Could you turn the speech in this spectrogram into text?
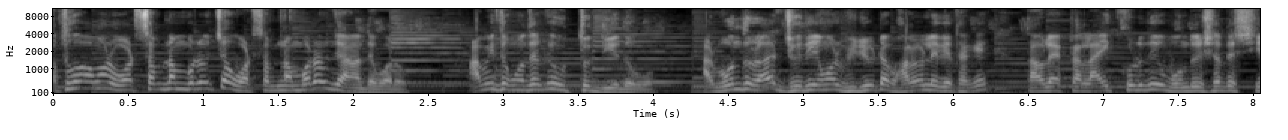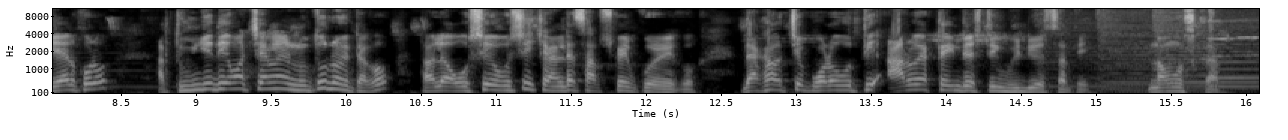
অথবা আমার হোয়াটসঅ্যাপ নাম্বার হচ্ছে হোয়াটসঅ্যাপ নম্বরেও জানাতে পারো। আমি তোমাদেরকে উত্তর দিয়ে দেবো। আর বন্ধুরা, যদি আমার ভিডিওটা ভালো লেগে থাকে, তাহলে একটা লাইক করে দিও, বন্ধুদের সাথে শেয়ার করো। আর তুমি যদি আমার চ্যানেলে নতুন হয়ে থাকো, তাহলে অবশ্যই অবশ্যই চ্যানেলটা সাবস্ক্রাইব করে রেখো। দেখা হচ্ছে পরবর্তী আরও একটা ইন্টারেস্টিং ভিডিওর সাথে। নমস্কার।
